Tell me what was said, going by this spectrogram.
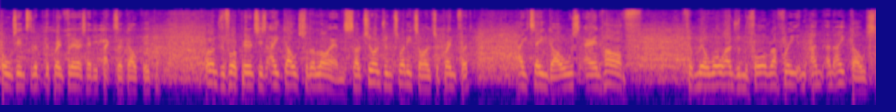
balls into the, the Brentford area, it's headed back to the goalkeeper. 104 appearances, 8 goals for the Lions. So 220 times for Brentford, 18 goals, and half for Millwall, 104 roughly, and, and, and 8 goals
